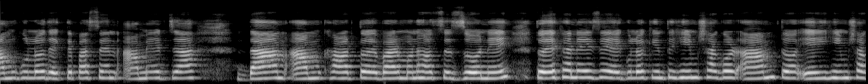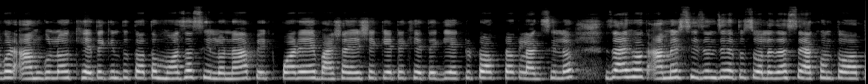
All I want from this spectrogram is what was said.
আমগুলো দেখতে পাচ্ছেন, আমের যা দাম, আম খাওয়ার তো এবার মনে হচ্ছে জো নেই। তো এখানে এই যে এগুলো কিন্তু হিমসাগর আম, তো এই হিমসাগর আমগুলো খেতে কিন্তু তত মজা ছিল না। পরে বাসায় এসে কেটে খেতে গিয়ে একটু টক টক লাগছিল। যাই হোক, আমের সিজন যেহেতু চলে যাচ্ছে, এখন তো অত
